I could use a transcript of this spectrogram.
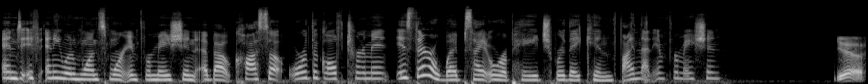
And if anyone wants more information about CASA or the golf tournament, is there a website or a page where they can find that information? Yes,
